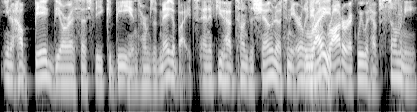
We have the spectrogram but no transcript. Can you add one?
you know how big the RSS feed could be in terms of megabytes. And if you have tons of show notes in the early days right. of Roderick, we would have so many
